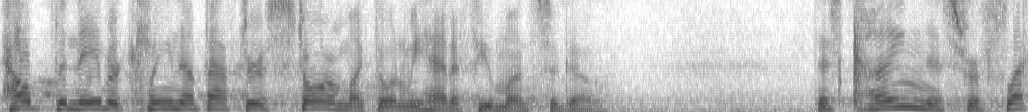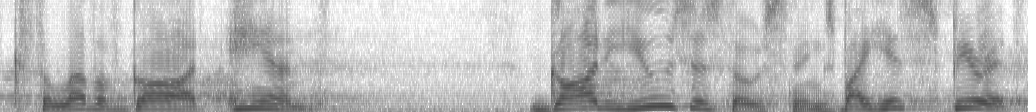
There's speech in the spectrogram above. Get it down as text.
help the neighbor clean up after a storm like the one we had a few months ago. This kindness reflects the love of God, and God uses those things by His Spirit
